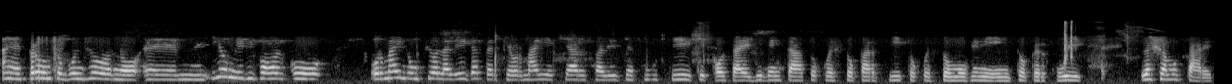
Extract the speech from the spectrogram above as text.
Eh, pronto, buongiorno. Eh, io mi rivolgo ormai non più alla Lega perché ormai è chiaro e palese a tutti che cosa è diventato questo partito, questo movimento, per cui lasciamo stare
